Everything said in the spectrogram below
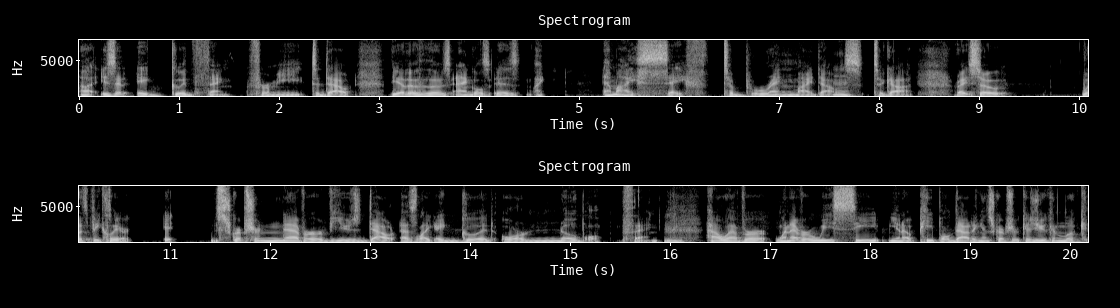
uh, is it a good thing for me to doubt? The other of those angles is like, am I safe to bring my doubts mm. to God? Right? So let's be clear. Scripture never views doubt as like a good or noble thing. Mm. However, whenever we see you know people doubting in Scripture, because you can look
